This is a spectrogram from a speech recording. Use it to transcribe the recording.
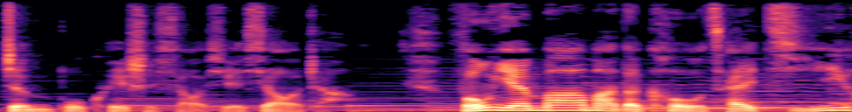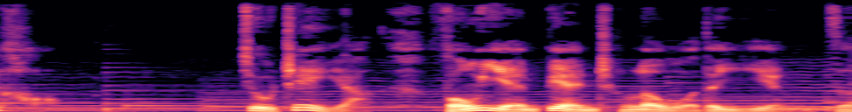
真不愧是小学校长，冯岩妈妈的口才极好。就这样，冯岩变成了我的影子，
